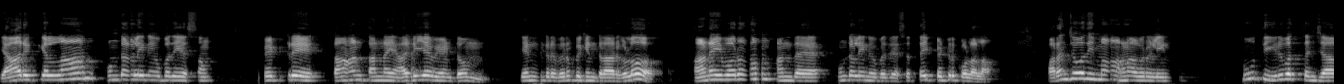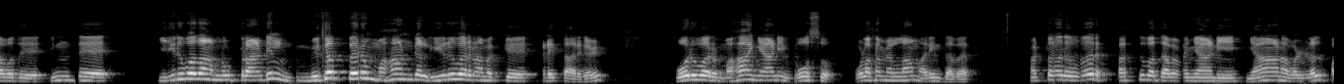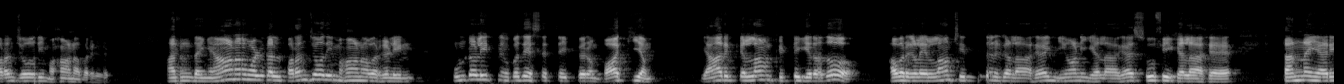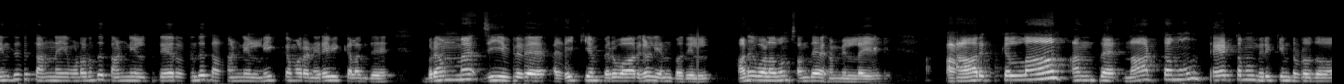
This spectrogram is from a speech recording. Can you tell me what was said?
யாருக்கெல்லாம் குண்டலினி உபதேசம் பெற்று தான் தன்னை அறிய வேண்டும் என்று விரும்புகின்றார்களோ அனைவரும் அந்த குண்டலினி உபதேசத்தை பெற்றுக்கொள்ளலாம் பரஞ்சோதி மாணவர்களின் நூத்தி இருபத்தஞ்சாவது இந்த இருபதாம் நூற்றாண்டில் மிக பெரும் மகான்கள் இருவர் நமக்கு கிடைத்தார்கள். ஒருவர் மகாஞானி ஓசோ உலகமெல்லாம் அறிந்தவர். மற்றொருவர் தத்துவ தவஞானி ஞானவள்ளல் பரஞ்சோதி மகானவர்கள். அந்த ஞானவள்ளல் பரஞ்சோதி மகானவர்களின் குண்டலின் உபதேசத்தை பெறும் பாக்கியம் யாருக்கெல்லாம் கிட்டுகிறதோ அவர்களெல்லாம் சித்தர்களாக ஞானிகளாக சூஃபிகளாக தன்னை அறிந்து தன்னை உணர்ந்து தன்னில் தேர்ந்து தன்னில் நீக்கமர நிறைவி கலந்து பிரம்ம ஜீவ ஐக்கியம் பெறுவார்கள் என்பதில் அணுவளவும் சந்தேகமில்லை. யாருக்கெல்லாம் அந்த நாட்டமும் தேட்டமும் இருக்கின்றதோ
